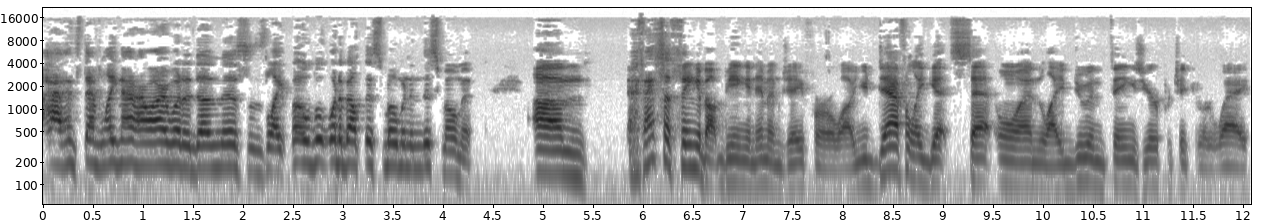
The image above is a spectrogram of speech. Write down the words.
ah that's definitely not how I would have done this. It's like oh but what about this moment and this moment? Um, that's the thing about being an MMJ for a while. You definitely get set on like doing things your particular way.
